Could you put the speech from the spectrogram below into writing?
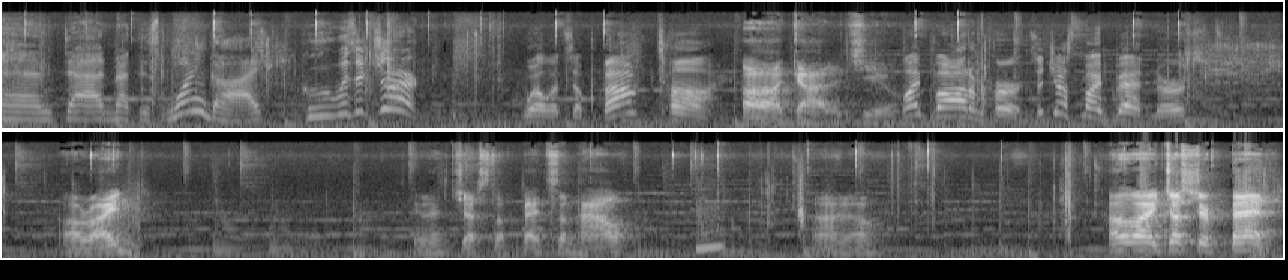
And Dad met this one guy who was a jerk. Well, it's about time. Oh, I got it, you. My bottom hurts. Adjust my bed, nurse. Alright. Gonna adjust the bed somehow. I don't know. How do I adjust your bed?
